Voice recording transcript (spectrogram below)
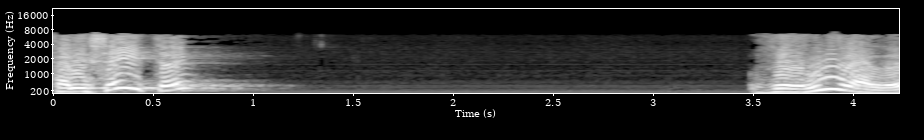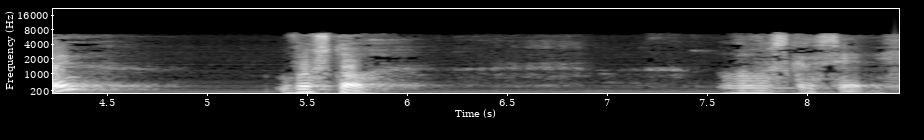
Фарисеите верувале во што? Во воскресение.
